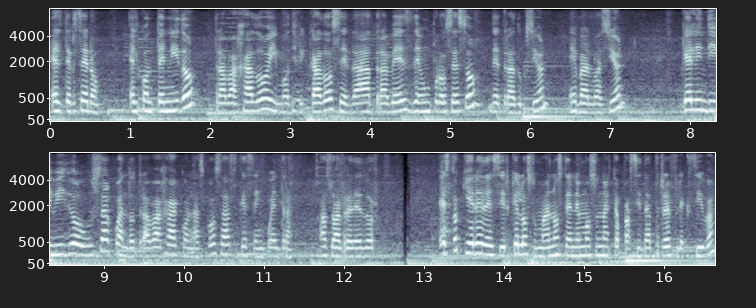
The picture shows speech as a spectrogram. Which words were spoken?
El tercero, el contenido trabajado y modificado se da a través de un proceso de traducción, evaluación, que el individuo usa cuando trabaja con las cosas que se encuentra a su alrededor. Esto quiere decir que los humanos tenemos una capacidad reflexiva,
